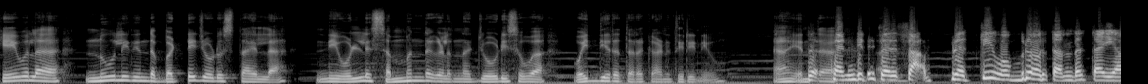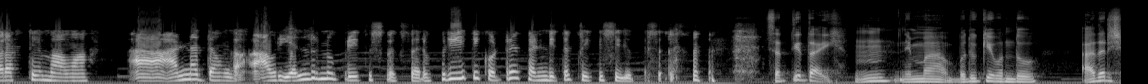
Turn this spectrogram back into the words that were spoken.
ಕೇವಲ ನೂಲಿನಿಂದ ಬಟ್ಟೆ ಜೋಡಿಸ್ತಾ ಇಲ್ಲ ನೀವು ಒಳ್ಳೆ ಸಂಬಂಧಗಳನ್ನು ಜೋಡಿಸುವ ವೈದ್ಯರ ತರ ಕಾಣ್ತೀರಿ ನೀವು. ಖಂಡಿತ ಸರ್ ಪ್ರತಿ ಒಬ್ರು ಅವ್ರ ತಂದೆ ತಾಯಿ ಅವ್ರ ಅತ್ತೆ ಮಾವ ಆ ಅಣ್ಣ ತಂಗ ಅವ್ರ ಎಲ್ರನ್ನೂ ಪ್ರೀತಿಸ್ಬೇಕು ಸರ್. ಪ್ರೀತಿ ಕೊಟ್ರೆ ಖಂಡಿತ ಪ್ರೀತಿ ಸಿಗುತ್ತೆ ಸರ್. ಸತ್ಯತಾಯಿ ಹ್ಮ್ ನಿಮ್ಮ ಬದುಕಿ ಒಂದು ಆದರ್ಶ.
